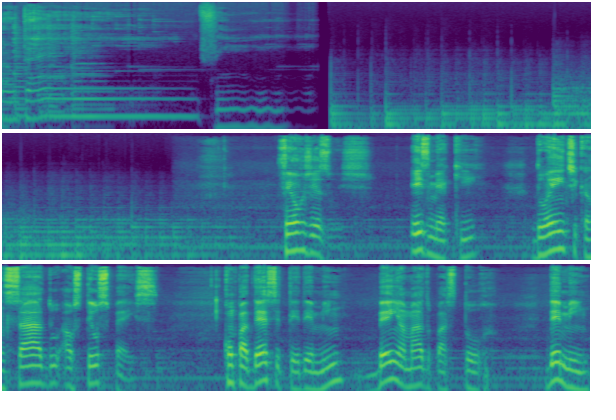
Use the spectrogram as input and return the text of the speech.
não tem fim. Senhor Jesus, eis-me aqui, doente e cansado, aos teus pés. Compadece-te de mim, bem-amado pastor, de mim,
